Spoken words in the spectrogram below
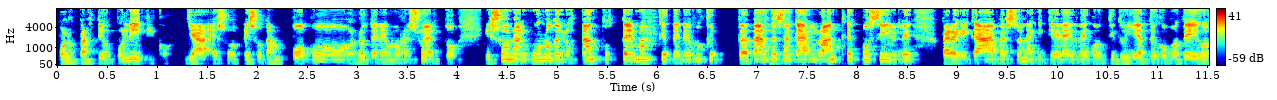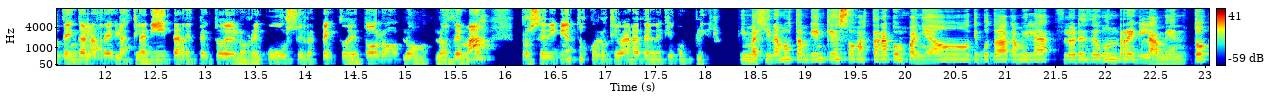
por los partidos políticos. Ya eso, eso tampoco lo tenemos resuelto y son algunos de los tantos temas que tenemos que tratar de sacar lo antes posible para que cada persona que quiera ir de constituyente, como te digo, tenga las reglas claritas respecto de los recursos y respecto de todos los, los- los demás procedimientos con los que van a tener que cumplir. Imaginamos también que eso va a estar acompañado, diputada Camila Flores, de un reglamento.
